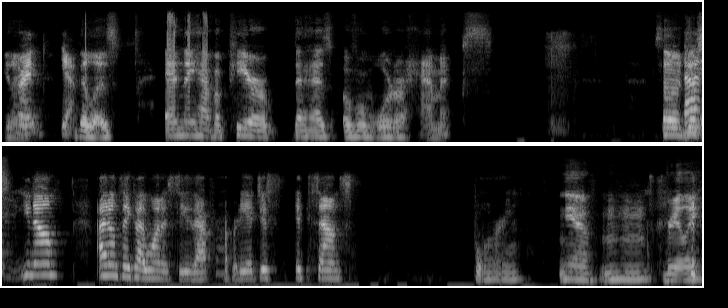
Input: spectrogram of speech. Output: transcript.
you know, Right? Yeah. villas, and they have a pier that has overwater hammocks. So That, just you know, I don't think I want to see that property. It just it sounds boring. Yeah, mm-hmm. Really,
